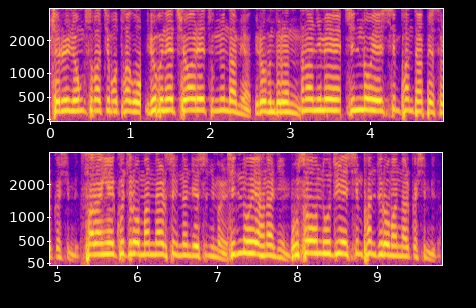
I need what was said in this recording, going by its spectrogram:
죄를 용서받지 못하고 여러분의 죄 아래 죽는다면 여러분들은 하나님의 진노의 심판대 앞에 설 것입니다. 사랑의 구주로 만날 수 있는 예수님을 진노의 하나님, 무서운 우주의 심판주로 만날 것입니다.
